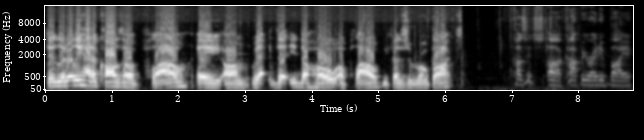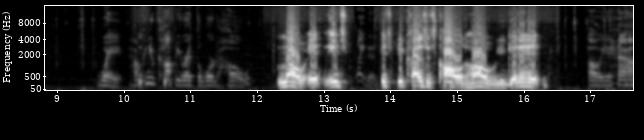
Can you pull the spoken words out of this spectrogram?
they literally had to call the plow a um we the the hoe a plow because of Roblox. Cause it's uh copyrighted by. Wait, how can you copyright the word hoe? No, it it's it's because it's called hoe. You get it? Oh yeah,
